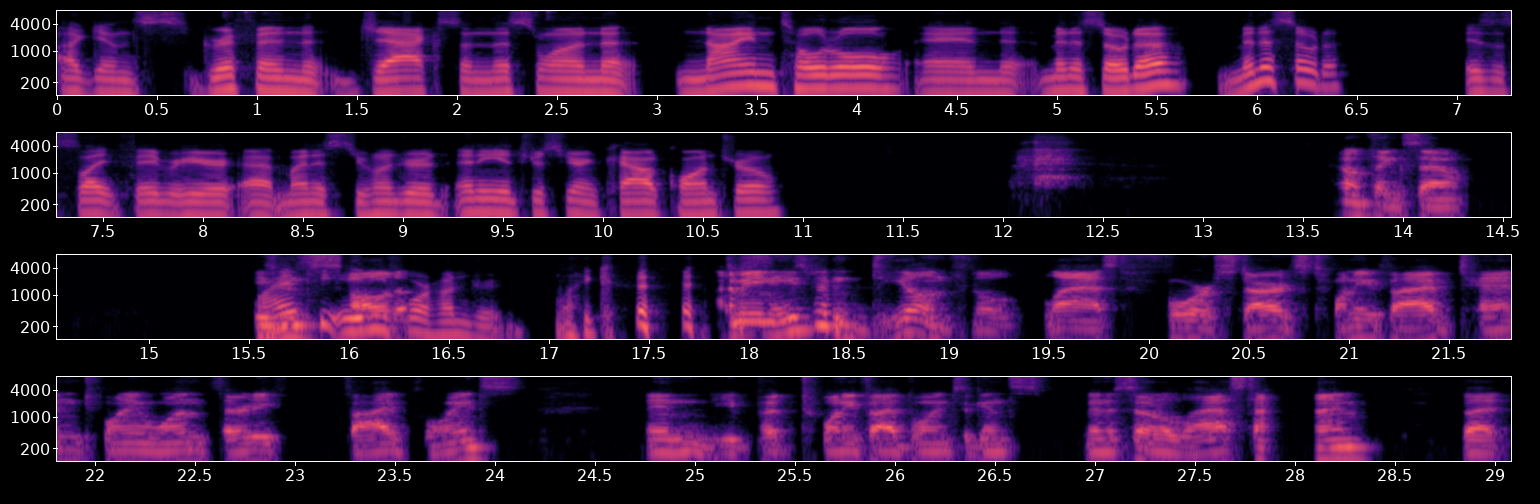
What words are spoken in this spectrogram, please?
against Griffin Jackson. This one nine total, and Minnesota. Minnesota is a slight favorite here at minus 200. Any interest here in Cal Quantrill? I don't think so. He's Why is he 8,400? Like, I mean, he's been dealing for the last four starts 25, 10, 21, 35 points. And he put 25 points against Minnesota last time. But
